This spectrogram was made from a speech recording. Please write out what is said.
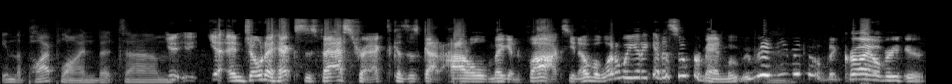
in the pipeline, but um, Y- y- Yeah, and Jonah Hex is fast tracked because it's got hot old Megan Fox, you know. But when are we gonna get a Superman movie? I'm gonna cry over here.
